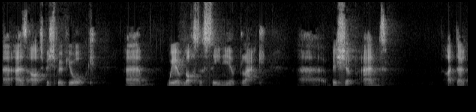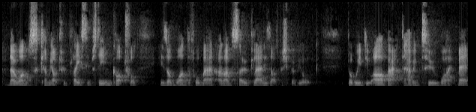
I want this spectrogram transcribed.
uh, as Archbishop of York, um, we have lost a senior black uh, bishop, and I don't. No one's coming up to replace him. Stephen Cottrell is a wonderful man, and I'm so glad he's Archbishop of York. But we do are back to having two white men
